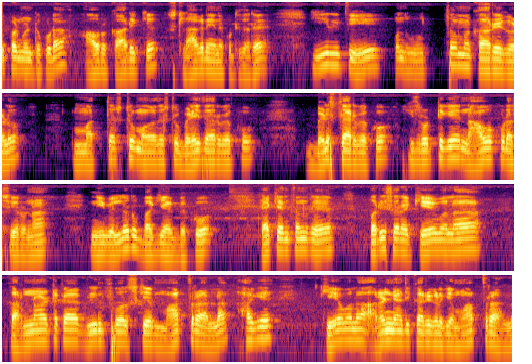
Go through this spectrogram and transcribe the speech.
ಡಿಪಾರ್ಟ್ಮೆಂಟು ಕೂಡ ಅವರ ಕಾರ್ಯಕ್ಕೆ ಶ್ಲಾಘನೆಯನ್ನು ಕೊಟ್ಟಿದ್ದಾರೆ. ಈ ರೀತಿ ಒಂದು ಉತ್ತಮ ಕಾರ್ಯಗಳು ಮತ್ತಷ್ಟು ಮಗದಷ್ಟು ಬೆಳೀತಾ ಇರಬೇಕು, ಬೆಳೆಸ್ತಾ ಇರಬೇಕು. ಇದರೊಟ್ಟಿಗೆ ನಾವು ಕೂಡ ಸೇರೋಣ, ನೀವೆಲ್ಲರೂ ಭಾಗಿಯಾಗಬೇಕು. ಯಾಕೆ ಅಂತಂದರೆ ಪರಿಸರ ಕೇವಲ ಕರ್ನಾಟಕ ಗ್ರೀನ್ ಫೋರ್ಸ್ಗೆ ಮಾತ್ರ ಅಲ್ಲ, ಹಾಗೆ ಕೇವಲ ಅರಣ್ಯಾಧಿಕಾರಿಗಳಿಗೆ ಮಾತ್ರ ಅಲ್ಲ,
